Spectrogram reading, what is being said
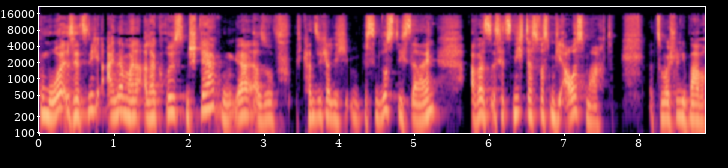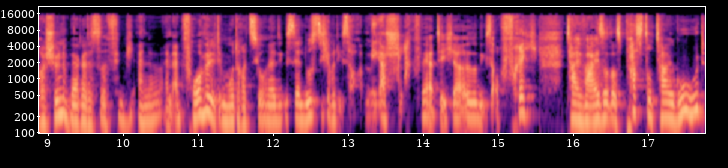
Humor ist jetzt nicht einer meiner allergrößten Stärken. Ja, also ich kann sicherlich ein bisschen lustig sein, aber es ist jetzt nicht das, was mich ausmacht. Zum Beispiel die Barbara Schöneberger, das ist für mich eine, ein, ein Vorbild in Moderation. Ja, die ist sehr lustig, aber die ist auch mega schlagfertig. Ja, also die ist auch frech teilweise. Das passt total gut.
